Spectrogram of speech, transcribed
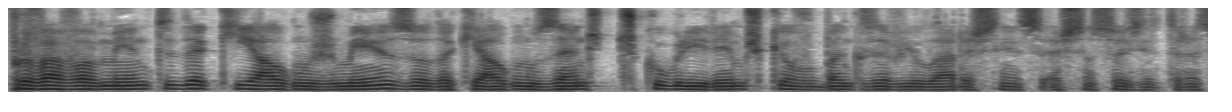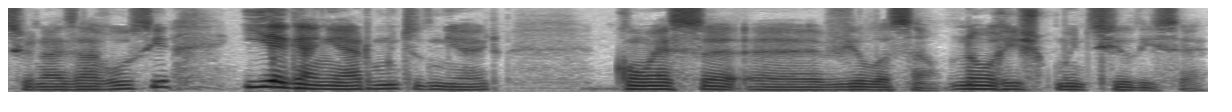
Provavelmente daqui a alguns meses ou daqui a alguns anos descobriremos que houve bancos a violar as, sanções internacionais à Rússia e a ganhar muito dinheiro com essa violação. Não arrisco muito se o disser.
